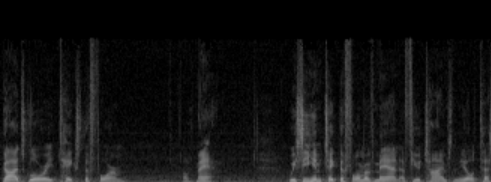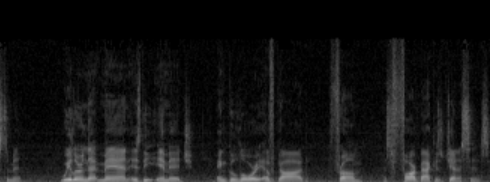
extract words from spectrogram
God's glory takes the form of man. We see him take the form of man a few times in the Old Testament. We learn that man is the image and glory of God from as far back as Genesis.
